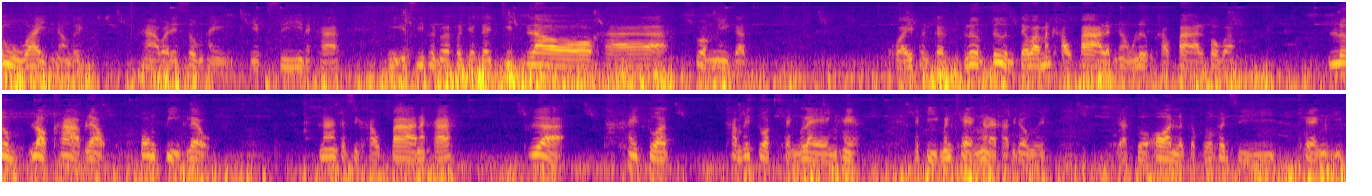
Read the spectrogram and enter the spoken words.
ตู้ไว้พี่น้องเอ้ยหาไว้ได้ส่งให้เอฟซีนะคะ มี FC เพิ่นว่าเพิ่นอยากได้จิรอค่ะ ช่วงนี้กับ ควายเพิ่นก็เริ่มตื่น แต่ว่ามันเข่าป่าแล้วพี่น้องเริ่มเข่าป่าแล้วเพราะว่า เริ่มรอบคาบแล้วโป้งปีกแล้วนางกระสิเข่าป่านะคะ เพื่อให้ตัวทำให้ตัวแข็งแรงให้ให้ปีกมันแข็งนั่นแหละครับพี่น้องเลยจากตัวอ่อนแล้วก็เพิ่มเป็นสีแข็งอีก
